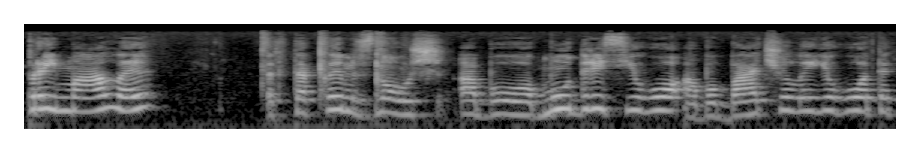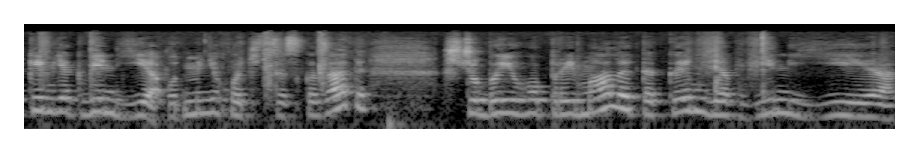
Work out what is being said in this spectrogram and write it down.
приймали таким знову ж або мудрість його, або бачили його таким, як він є. От мені хочеться сказати, щоб його приймали таким, як він є.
